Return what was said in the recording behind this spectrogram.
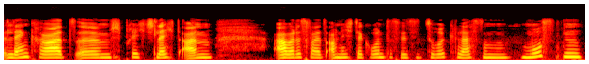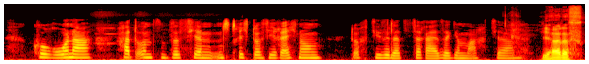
Lenkrad ähm, spricht schlecht an. Aber das war jetzt auch nicht der Grund, dass wir sie zurücklassen mussten. Corona hat uns ein bisschen einen Strich durch die Rechnung durch diese letzte Reise gemacht, ja. Ja, das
